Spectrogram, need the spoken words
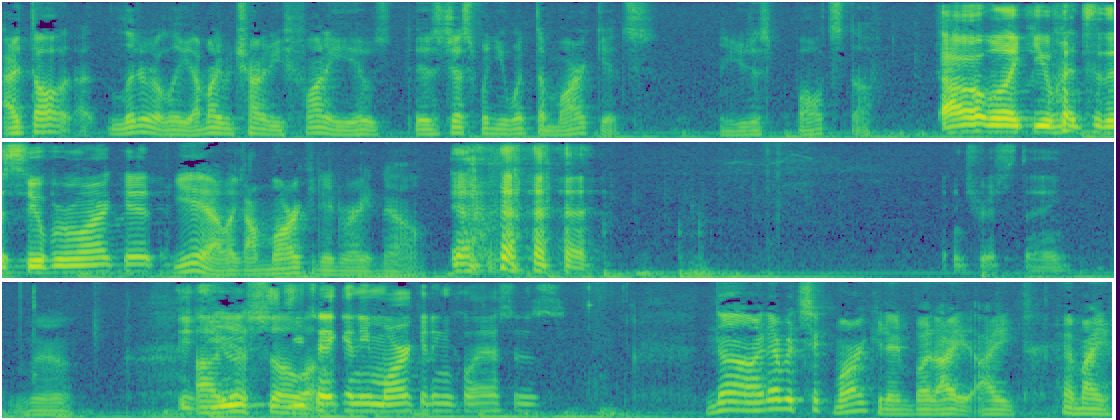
I thought uh, literally, I'm not even trying to be funny. It was, it was just when you went to markets and you just bought stuff. Oh, well, like you went to the supermarket? Yeah, like I'm marketing right now. Interesting. Yeah. Did Uh, yeah, so, did you uh, take any marketing classes? No, I never took marketing, but I, I at my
